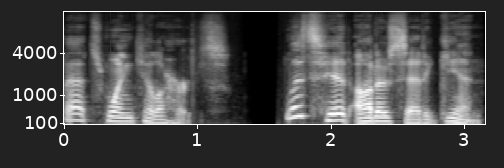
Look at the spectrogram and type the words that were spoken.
that's 1 kilohertz. Let's hit auto set again.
